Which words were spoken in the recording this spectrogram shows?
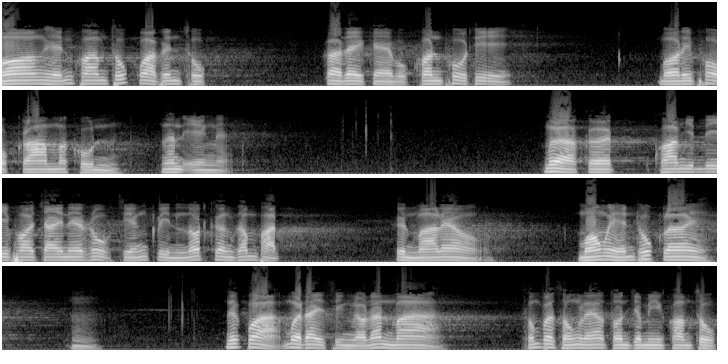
มองเห็นความทุกข์ว่าเป็นสุข ก็ได้แก่บุคคลผู้ที่บริโภคกรามมคุณ นั่นเองเนี่ย เมื่อเกิดความยินดีพอใจในรูปเสียงกลิ่นรสเครื่องสัมผัส ขึ้นมาแล้ว มองไม่เห็นทุกข์เลยนึกว่าเมื่อได้สิ่งเหล่านั้นมา สมประสงค์แล้วตนจะมีความสุข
